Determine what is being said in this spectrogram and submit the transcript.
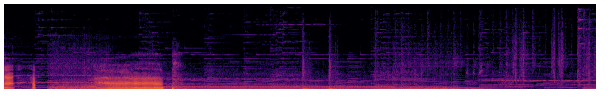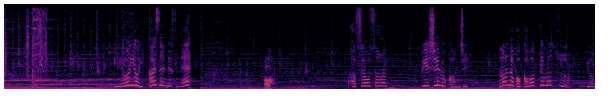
Alright. Up. Up. いよいよ1回戦ですね。あ。長谷尾さん PC の感じなんだか変わってますよね。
